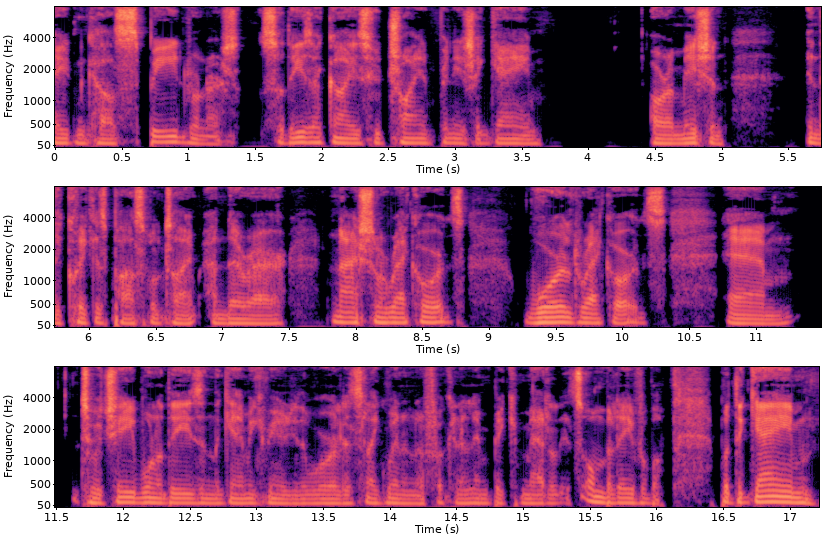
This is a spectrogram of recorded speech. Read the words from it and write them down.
Aidan, called speedrunners. So these are guys who try and finish a game or a mission in the quickest possible time. And there are national records, world records. Um, to achieve one of these in the gaming community of the world, it's like winning a fucking Olympic medal. It's unbelievable. But the game,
